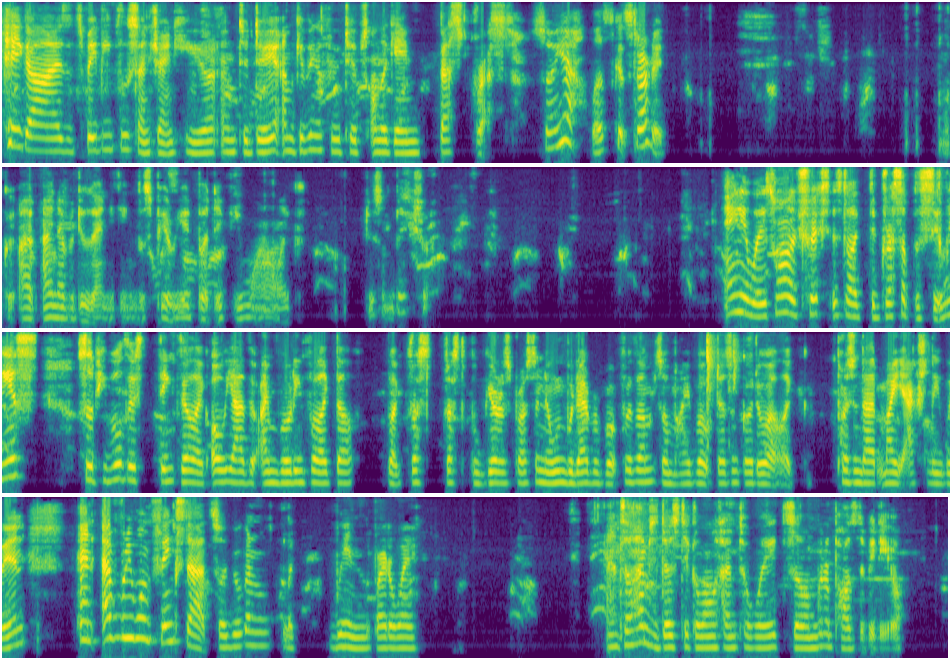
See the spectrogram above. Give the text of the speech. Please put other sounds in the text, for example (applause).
Hey guys, it's Baby Blue Sunshine here, and today I'm giving a few tips on the game Best Dressed. So yeah, let's get started. Okay, I, I never do anything this period, but if you wanna like do something, sure. Anyways, one of the tricks is to, like to dress up the silliest, so people just think they're like, oh yeah, I'm voting for like the like dress dressed up the weirdest person. No one would ever vote for them, so my vote doesn't go to a like person that might actually win. And everyone thinks that, so you're gonna like win right away. And sometimes it does take a long time to wait, so I'm gonna pause the video.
